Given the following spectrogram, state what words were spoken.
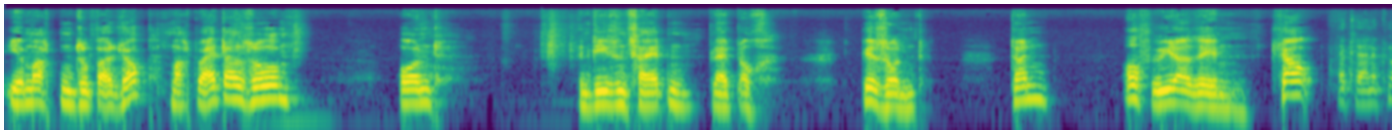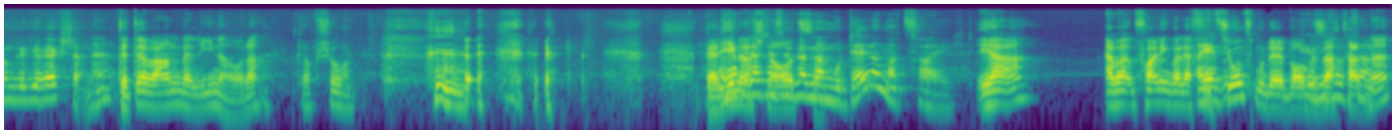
ihr macht einen super Job, macht weiter so und in diesen Zeiten bleibt auch gesund. Dann auf Wiedersehen. Ciao. Eine kleine knubbelige Werkstatt, ne? Das der war ein Berliner, oder? Ich glaube schon. Ich Berliner habe gedacht, dass er, wenn man Schnauze. ein Modell nochmal zeigt. Ja. Aber vor allen Dingen, weil er Ah, Funktionsmodellbau ja, gesagt hat, ne?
